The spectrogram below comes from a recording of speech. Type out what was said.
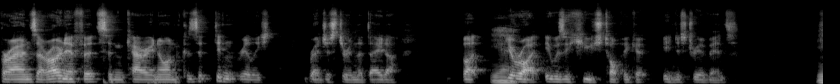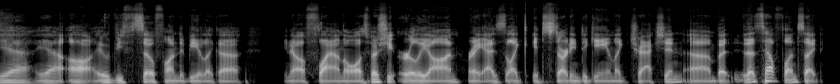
brands, our own efforts, and carrying on because it didn't really register in the data. But Yeah. you're right; it was a huge topic at industry events. Yeah, yeah. Oh, it would be so fun to be like a, you know, a fly on the wall, especially early on, right? As like it's starting to gain like traction. Um, but Yeah. that's helpful insight.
